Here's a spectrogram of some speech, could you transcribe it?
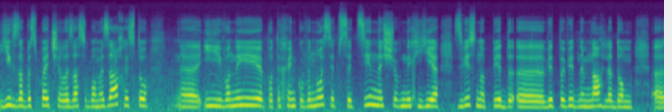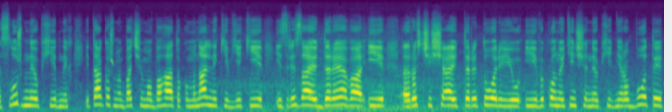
їх забезпечили засобами захисту, і вони потихеньку виносять все цінне, що в них є, звісно, під відповідним наглядом служб необхідних. І також ми бачимо багато комунальників, які і зрізають дерева, і розчищають територію, і виконують інші необхідні роботи.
